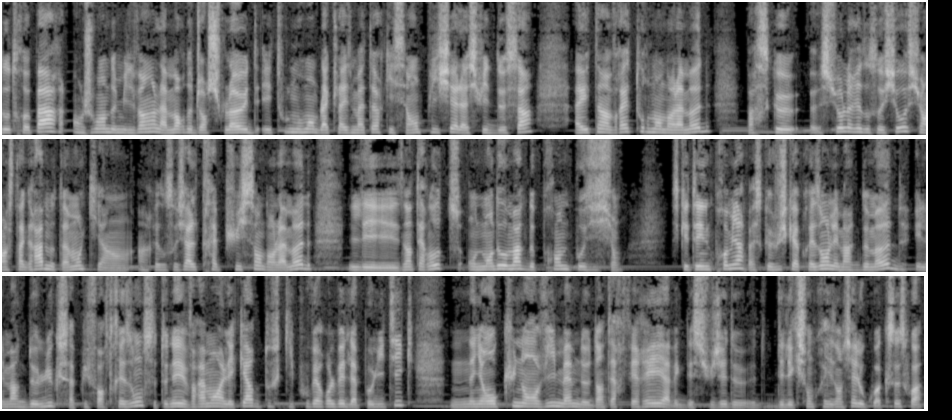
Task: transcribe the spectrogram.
D'autre part, en juin 2020, la mort de George Floyd et tout le mouvement Black Lives Matter qui s'est amplifié à la suite de ça a été un vrai tournant dans la mode parce que euh, sur les réseaux sociaux, sur Instagram notamment, qui est un, un réseau social très puissant dans la mode, les internautes ont demandé aux marques de prendre position. Ce qui était une première parce que jusqu'à présent, les marques de mode et les marques de luxe, à plus forte raison, se tenaient vraiment à l'écart de tout ce qui pouvait relever de la politique, n'ayant aucune envie même d'interférer avec des sujets d'élections présidentielles ou quoi que ce soit.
